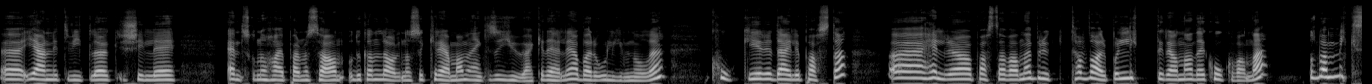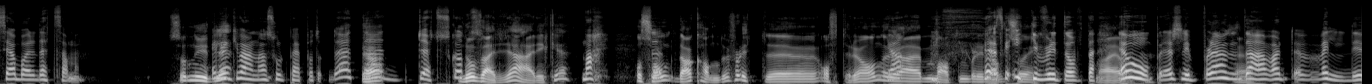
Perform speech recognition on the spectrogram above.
eh, gjerne litt hvitløk, chili. Enten skal du ha i parmesan, og du kan lage den også i krema, men egentlig så gjør jeg ikke det heller. Jeg har bare olivenolje. Koker deilig pasta. eh, heller av pastavannet. Bruk, ta vare på litt grann av det kokevannet. Og så bare mikser jeg bare dette sammen. Så nydelig. Eller kverna sort pepper. Dette Ja. er dødsgodt. Noe verre er det ikke. Nei, Og sånn, da kan du flytte oftere òg, når Ja. det er, maten blir jeg skal ikke flytte ofte. Nei, jeg jeg håper jeg slipper det. Jeg synes Ja. Det har vært eh, veldig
